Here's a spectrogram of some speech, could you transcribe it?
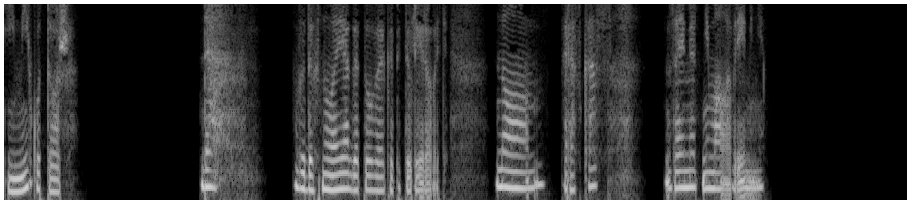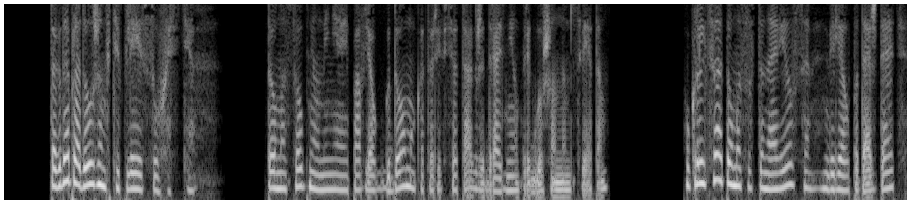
И Мику тоже». «Да», — выдохнула я, готовая капитулировать, — но рассказ займет немало времени. Тогда продолжим в тепле и сухости. Томас обнял меня и повлек к дому, который все так же дразнил приглушенным светом. У крыльца Томас остановился, велел подождать,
